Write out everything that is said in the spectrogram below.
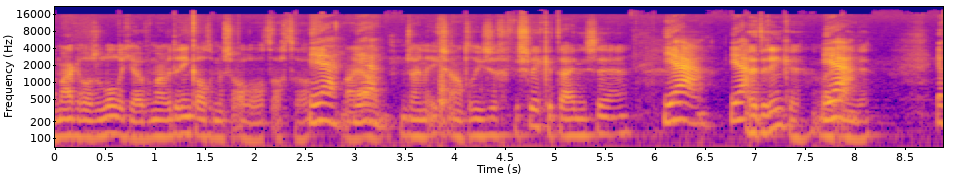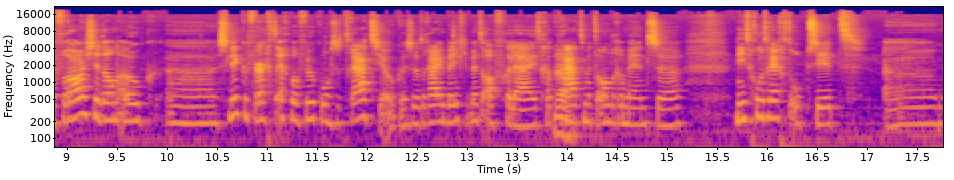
we maken er wel eens een lolletje over, maar we drinken altijd met z'n allen wat achteraf. Ja, Nou ja, ja. er zijn er x aantal die zich verslikken tijdens eh, Ja, ja. het drinken. Ja. het. Ja, vooral als je dan ook... eh, slikken vergt echt wel veel concentratie ook. En zodra je een beetje bent afgeleid, gaat Ja. praten met andere mensen... niet goed rechtop zit... ehm,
